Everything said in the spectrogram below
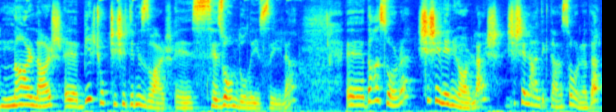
narlar, e, birçok çeşidimiz var e, sezon dolayısıyla. Ee, daha sonra şişeleniyorlar. Şişelendikten sonra da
